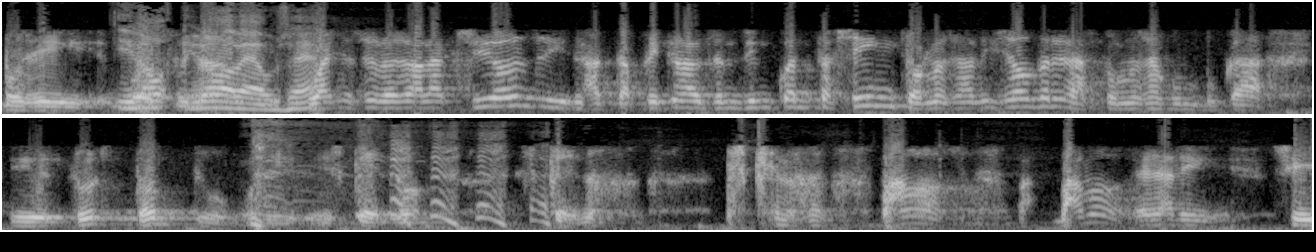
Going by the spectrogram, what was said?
Vull dir, I no- al i no la veus, eh? Guanyes unes eleccions i t'apliquen el 155, tornes a dissoldre i les tornes a convocar. I dius, tu ets tonto. És que no, és que no, és que no. Vamos, va- vamos, és a dir, si,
